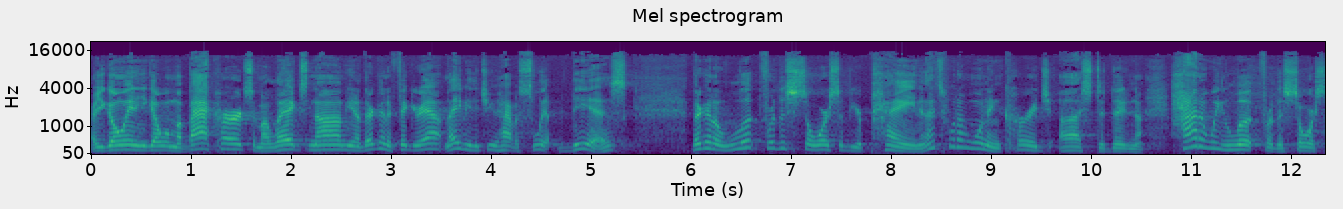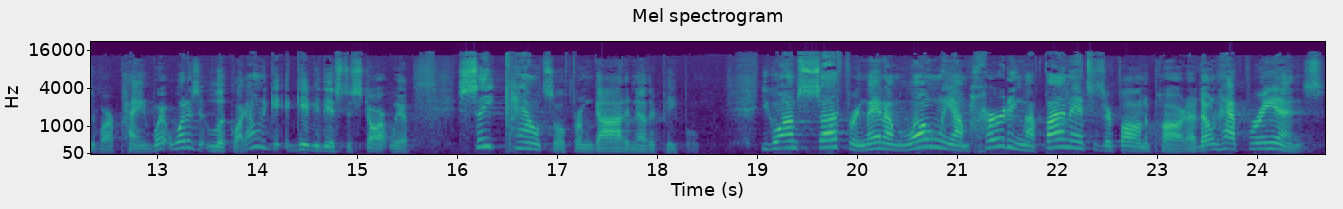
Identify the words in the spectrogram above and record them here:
Or you go in and you go, Well, my back hurts and my leg's numb. You know, they're going to figure out maybe that you have a slipped disc. They're going to look for the source of your pain. And that's what I want to encourage us to do tonight. How do we look for the source of our pain? Where, what does it look like? I want to give you this to start with. Seek counsel from God and other people. You go, I'm suffering, man, I'm lonely, I'm hurting, my finances are falling apart, I don't have friends.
